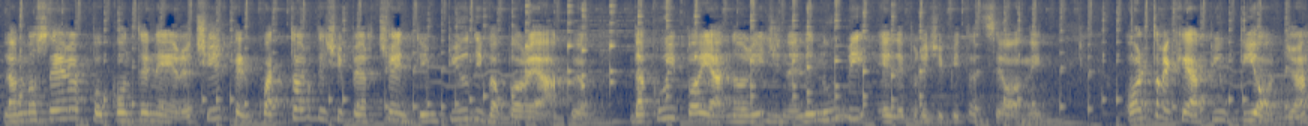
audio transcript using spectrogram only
l'atmosfera può contenere circa il 14% in più di vapore acqueo, da cui poi hanno origine le nubi e le precipitazioni. Oltre che a più pioggia,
